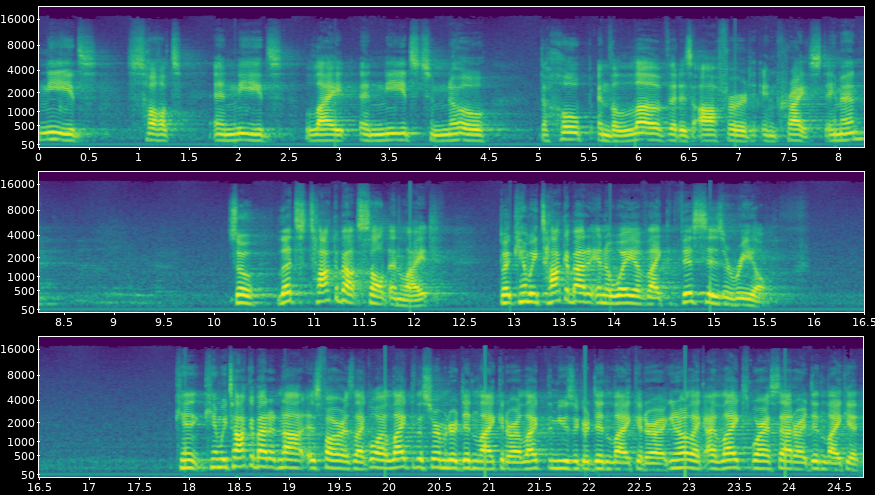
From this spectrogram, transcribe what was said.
needs salt and needs light and needs to know the hope and the love that is offered in Christ. Amen? So let's talk about salt and light, but can we talk about it in a way of like, this is real? Can, can we talk about it not as far as like, well, I liked the sermon or didn't like it, or I liked the music or didn't like it, or, you know, like I liked where I sat or I didn't like it.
